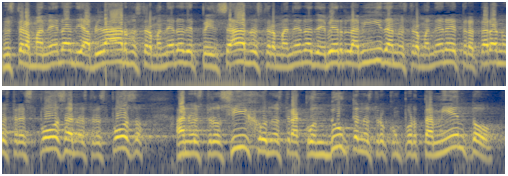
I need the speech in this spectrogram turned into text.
Nuestra manera de hablar, nuestra manera de pensar, nuestra manera de ver la vida, nuestra manera de tratar a nuestra esposa, a nuestro esposo, a nuestros hijos, nuestra conducta, nuestro comportamiento,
